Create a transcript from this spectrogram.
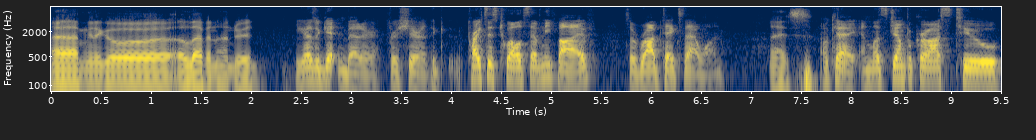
Uh, I'm gonna go eleven hundred. You guys are getting better, for sure. The price is 1275, so Rob takes that one. Nice. Okay, and let's jump across to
